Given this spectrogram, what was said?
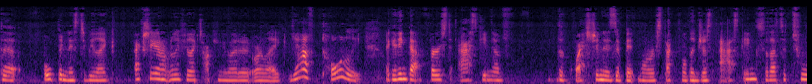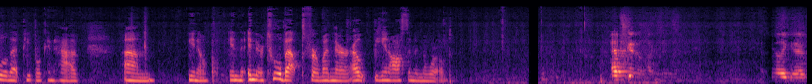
the openness to be like, "Actually, I don't really feel like talking about it," or like, "Yeah, totally." Like I think that first asking of the question is a bit more respectful than just asking. So that's a tool that people can have, um, you know, in in their tool belt for when they're out being awesome in the world. That's good, Alexis. That's really good.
